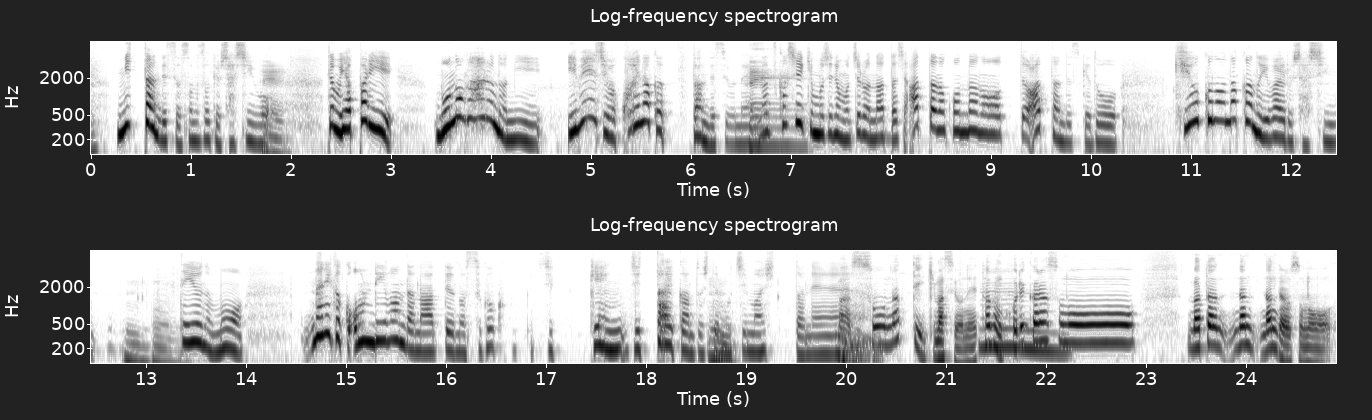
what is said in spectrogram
見たんですよその時の写真を。えでもやっぱり物があるのにイメージは超えなかったんですよね。懐かしい気持ちにももちろんなったしあったのこんなのってあったんですけど記憶の中のいわゆる写真っていうのも何かこうオンリーワンだなっていうのをすごく実験実体感として持ちましたね。まあ、そうなっていきますよね。多分これからそのまたなんなんだろうその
